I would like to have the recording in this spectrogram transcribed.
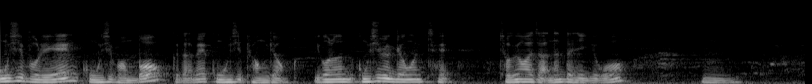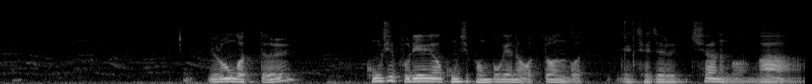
공시 불이행, 공시 번복, 그 다음에 공시 변경. 이거는 공시 변경은 제, 적용하지 않는다는 얘기고, 음. 이런 것들, 공시 불이행과 공시 번복에는 어떤 것의 제재를 취하는 건가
